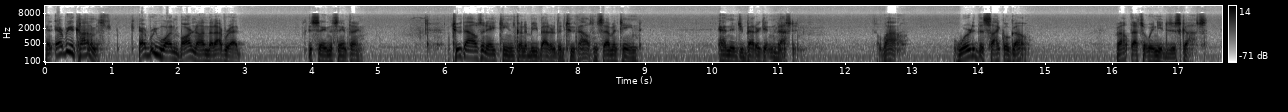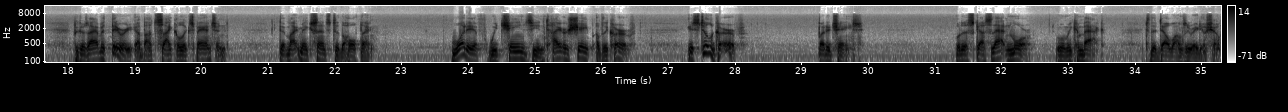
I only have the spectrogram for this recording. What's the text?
And every economist, everyone bar none that I've read, is saying the same thing. 2018 is going to be better than 2017, and then you better get invested. Wow. Where did the cycle go? Well, that's what we need to discuss. Because I have a theory about cycle expansion that might make sense to the whole thing. What if we change the entire shape of the curve? It's still a curve, but it changed. We'll discuss that and more when we come back to the Del Walmsley Radio Show.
